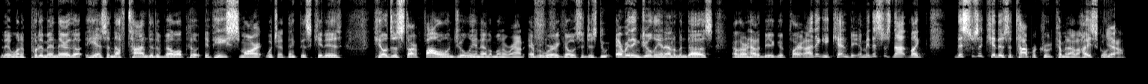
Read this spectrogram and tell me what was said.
They want to put him in there. The, he has enough time to develop. He'll, if he's smart, which I think this kid is, he'll just start following Julian Edelman around everywhere he goes and just do everything Julian Edelman does and learn how to be a good player. And I think he can be. I mean, this was not like this was a kid who's a top recruit coming out of high school yeah. now.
